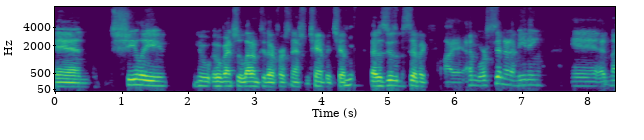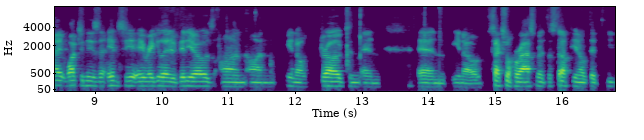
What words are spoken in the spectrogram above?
and Shealy, who, who eventually led them to their first national championship at Azusa Pacific I am we're sitting at a meeting and at night watching these NCAA regulated videos on on you know drugs and and and you know sexual harassment, the stuff you know that you,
